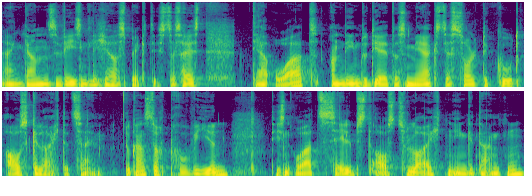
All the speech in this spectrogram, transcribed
ein ganz wesentlicher Aspekt ist. Das heißt, der Ort, an dem du dir etwas merkst, der sollte gut ausgeleuchtet sein. Du kannst auch probieren, diesen Ort selbst auszuleuchten in Gedanken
